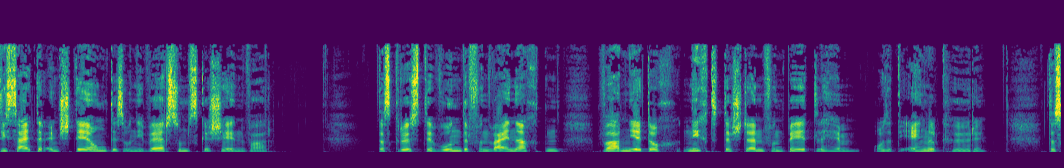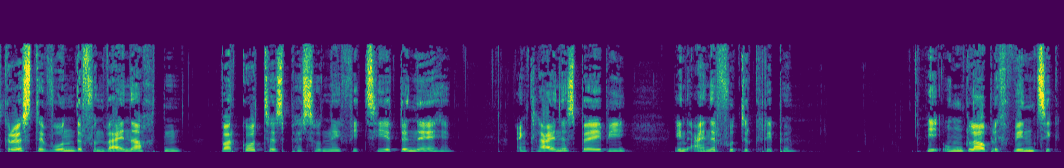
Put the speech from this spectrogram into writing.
die seit der Entstehung des Universums geschehen war. Das größte Wunder von Weihnachten waren jedoch nicht der Stern von Bethlehem oder die Engelchöre. Das größte Wunder von Weihnachten war Gottes personifizierte Nähe. Ein kleines Baby in einer Futterkrippe. Wie unglaublich winzig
